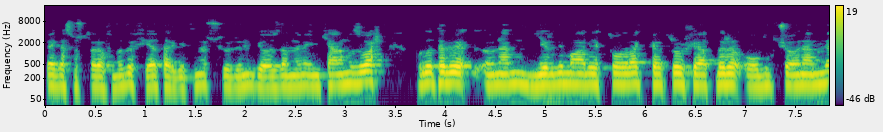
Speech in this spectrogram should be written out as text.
Pegasus tarafında da fiyat hareketinin sürdüğünü gözlemleme imkanımız var. Burada tabii önemli girdi maliyeti olarak petrol fiyatları oldukça önemli.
